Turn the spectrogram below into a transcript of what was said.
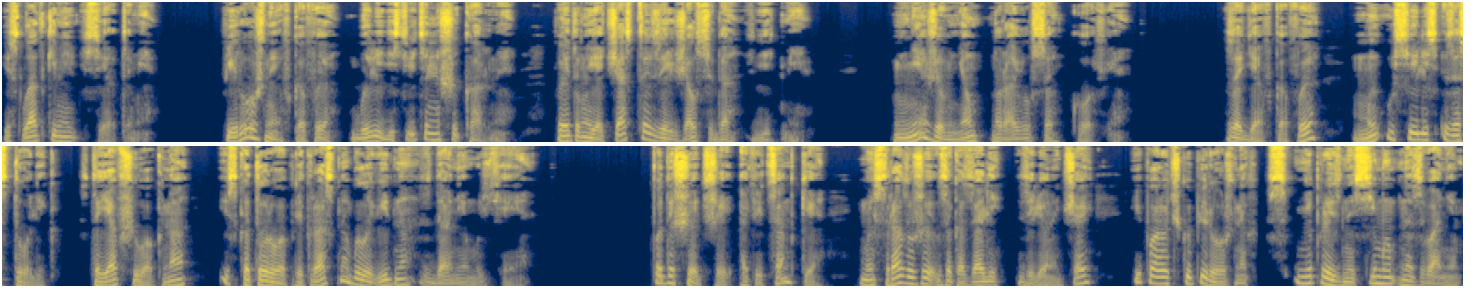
и сладкими десертами. Пирожные в кафе были действительно шикарные, поэтому я часто заезжал сюда с детьми. Мне же в нем нравился кофе. Зайдя в кафе, мы уселись за столик, стоявший у окна из которого прекрасно было видно здание музея. Подошедшей официантке мы сразу же заказали зеленый чай и парочку пирожных с непроизносимым названием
